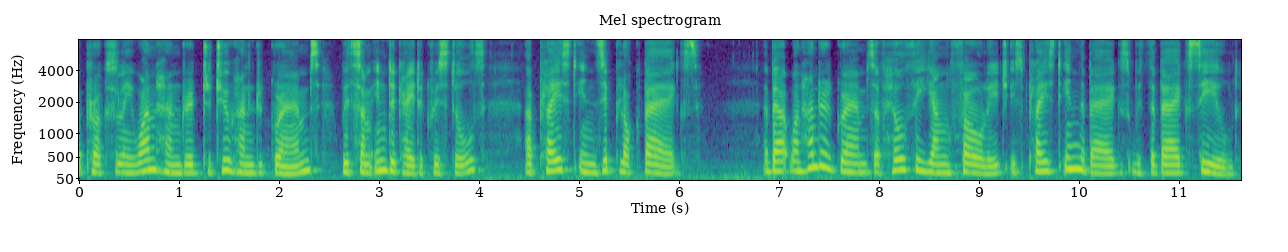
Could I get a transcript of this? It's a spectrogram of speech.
approximately 100 to 200 grams with some indicator crystals, are placed in Ziploc bags. About 100 grams of healthy young foliage is placed in the bags with the bag sealed.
